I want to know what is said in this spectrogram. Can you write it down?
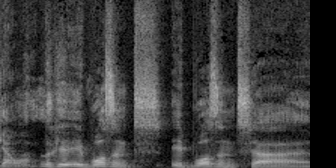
go on? Look, it wasn't it wasn't uh,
